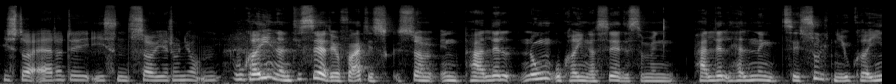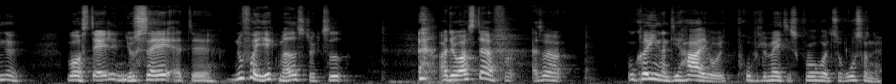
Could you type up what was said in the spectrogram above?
historie. Er der det i sådan Sovjetunionen? Ukrainerne, de ser det jo faktisk som en parallel, nogle ukrainer ser det som en parallel handling til sulten i Ukraine, hvor Stalin jo sagde, at øh, nu får I ikke mad et stykke tid. Og det er også derfor, altså, ukrainerne, de har jo et problematisk forhold til russerne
